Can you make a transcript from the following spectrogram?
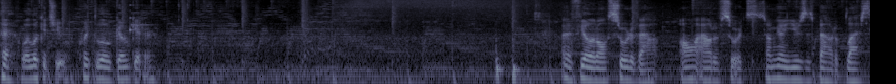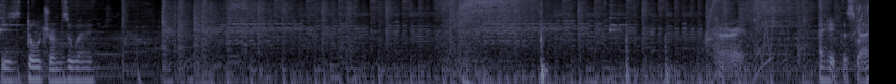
Heh, well look at you. Quite the little go-getter. I've been feeling all sort of out, all out of sorts, so I'm gonna use this bow to blast these doldrums away. Alright. I hate this guy.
